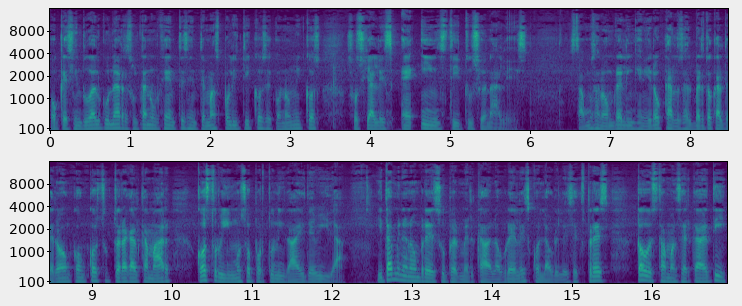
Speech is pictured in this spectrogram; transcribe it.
o que sin duda alguna resultan urgentes en temas políticos, económicos, sociales e institucionales. Estamos a nombre del ingeniero Carlos Alberto Calderón con Constructora Galcamar, construimos oportunidades de vida y también a nombre de Supermercado Laureles con Laureles Express. Todo está más cerca de ti.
